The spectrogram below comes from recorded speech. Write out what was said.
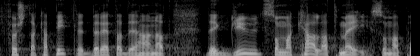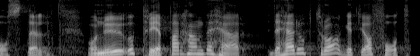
första kapitlet berättade han att det är Gud som har kallat mig som apostel. Och nu upprepar han det här. Det här uppdraget jag har fått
